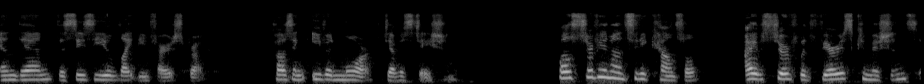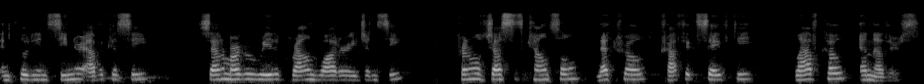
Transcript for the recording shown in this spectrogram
And then the CZU lightning fire struck, causing even more devastation. While serving on City Council, I have served with various commissions, including Senior Advocacy, Santa Margarita Groundwater Agency, Criminal Justice Council, Metro, Traffic Safety, LAFCO, and others.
